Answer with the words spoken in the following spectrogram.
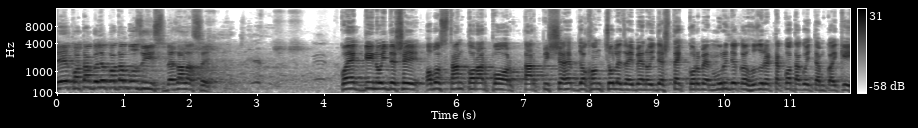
রে, কথা কইলে কথা বুঝিস, ভেজাল আছে। কয়েকদিন ওই দেশে অবস্থান করার পর তার পীর সাহেব যখন চলে যাইবেন, ওই দেশ ত্যাগ করবেন মুড়িদে কয়, হুজুর, একটা কথা কইতাম। কয়, কি?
